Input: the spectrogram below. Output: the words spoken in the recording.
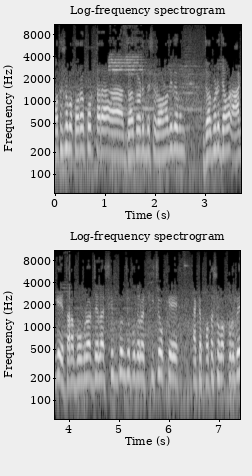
পথসভা করার পর তারা জয়পুরহাটের উদ্দেশ্যে রওনা দেবে এবং জয়পুরহাটে যাওয়ার আগে তারা বগুড়ার জেলার শিবগঞ্জ উপজেলার কিচকে একটা পথসভা করবে।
